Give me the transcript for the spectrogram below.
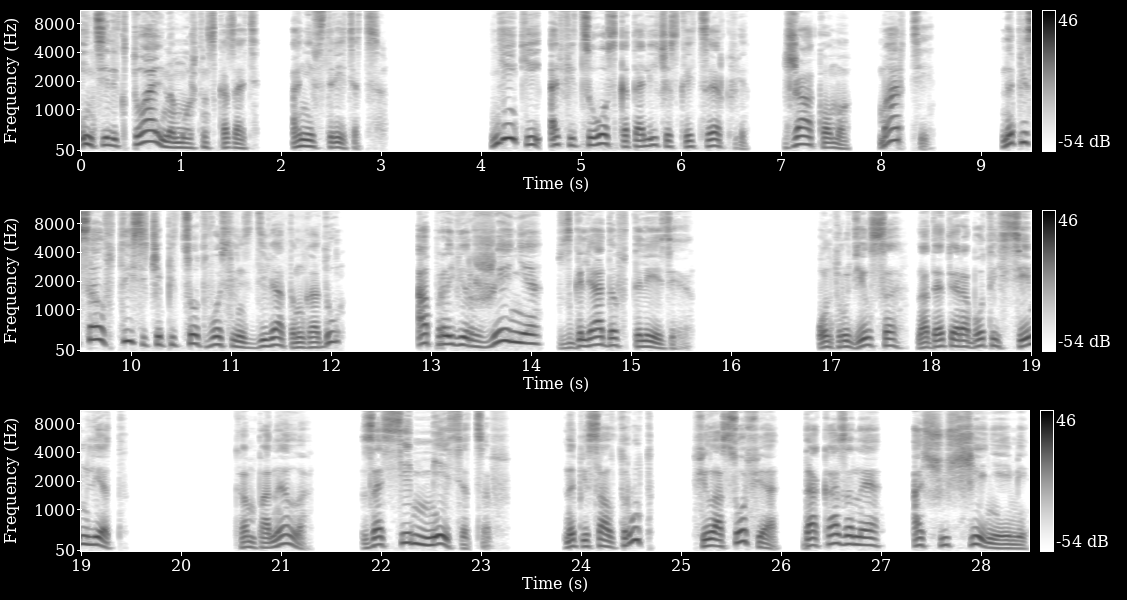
интеллектуально, можно сказать, они встретятся. Некий официоз католической церкви Джакомо Марти написал в 1589 году опровержение взглядов Телезия. Он трудился над этой работой семь лет. Кампанелло за семь месяцев написал труд «Философия, доказанная ощущениями».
